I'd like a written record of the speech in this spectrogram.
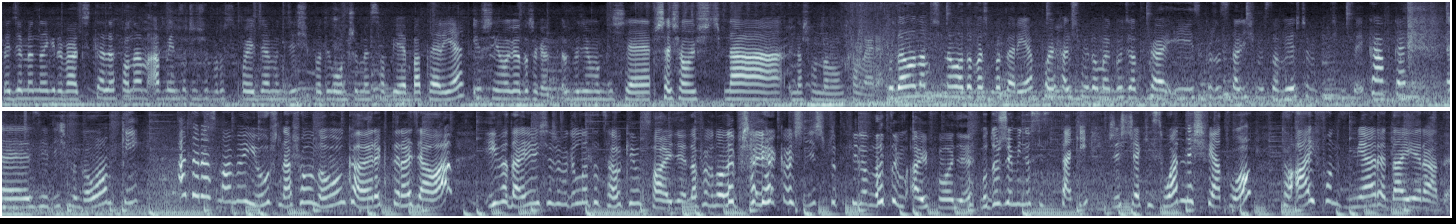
będziemy nagrywać telefonem, a w międzyczasie po prostu pojedziemy gdzieś i podłączymy sobie baterię. I Już nie mogę doczekać, aż będziemy mogli się przesiąść na naszą nową kamerę. Udało nam się naładować baterię, pojechaliśmy do mojego dziadka i skorzystaliśmy sobie jeszcze, wypiliśmy sobie kawkę, e, zjedliśmy gołąbki, a teraz mamy już naszą nową kamerę, która działa. I wydaje mi się, że wygląda to całkiem fajnie. Na pewno lepsza jakość niż przed chwilą na tym iPhone'ie. Bo duży minus jest taki, że jeszcze jak jest ładne światło, to iPhone w miarę daje radę.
